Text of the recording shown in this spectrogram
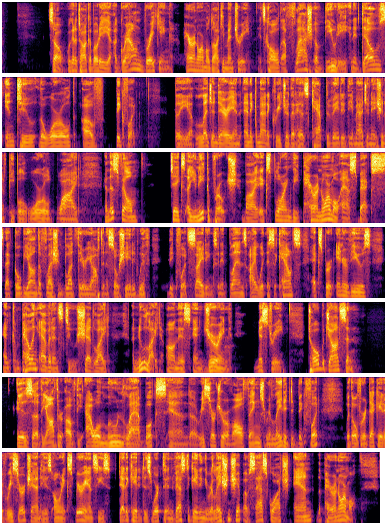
So, we're going to talk about a, a groundbreaking paranormal documentary. It's called A Flash of Beauty, and it delves into the world of Bigfoot, the uh, legendary and enigmatic creature that has captivated the imagination of people worldwide. And this film takes a unique approach by exploring the paranormal aspects that go beyond the flesh and blood theory often associated with Bigfoot sightings. And it blends eyewitness accounts, expert interviews, and compelling evidence to shed light, a new light on this enduring mystery. Tobe Johnson is uh, the author of the Owl Moon Lab books and a researcher of all things related to Bigfoot. With over a decade of research and his own experience, he's dedicated his work to investigating the relationship of Sasquatch and the paranormal.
